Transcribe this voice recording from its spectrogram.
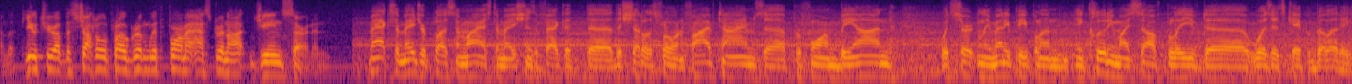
and the future of the shuttle program with former astronaut Gene Cernan. Max, a major plus in my estimation is the fact that uh, the shuttle has flown five times, uh, performed beyond what certainly many people, and including myself, believed uh, was its capability.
